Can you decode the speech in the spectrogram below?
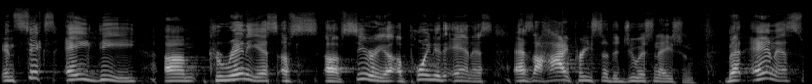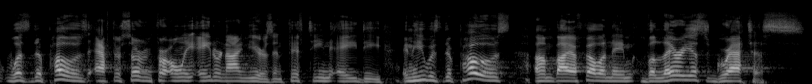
In 6 AD, um, Quirinius of, of Syria appointed Annas as the high priest of the Jewish nation. But Annas was deposed after serving for only eight or nine years in 15 AD. And he was deposed um, by a fellow named Valerius Gratus.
